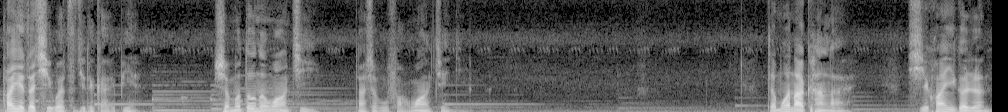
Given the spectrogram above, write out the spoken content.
他也在奇怪自己的改变，什么都能忘记，但是无法忘记你。在莫娜看来，喜欢一个人，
